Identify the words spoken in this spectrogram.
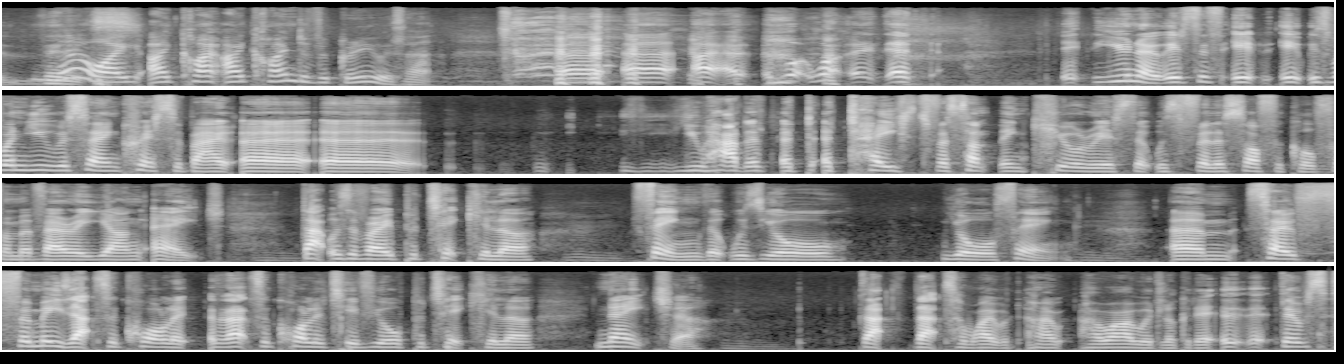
no, I, I, ki- I kind of agree with that. uh, uh, I, what, what, uh, uh, it, you know, it's it, it was when you were saying, Chris, about uh, you had a, a, a, taste for something curious that was philosophical from a very young age. Mm. That was a very particular mm. thing that was your your thing. Um, so for me, that's a quality. That's a quality of your particular nature. That that's how I would how, how I would look at it. it, it there was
